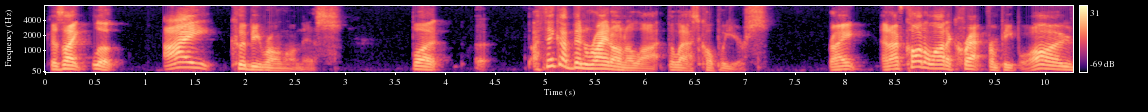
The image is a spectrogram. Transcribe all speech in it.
Because, like, look, I could be wrong on this, but uh, I think I've been right on a lot the last couple years, right? And I've caught a lot of crap from people. Oh,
